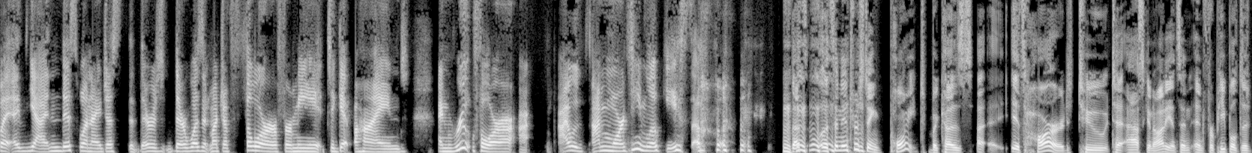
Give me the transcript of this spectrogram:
but uh, yeah in this one i just there's there wasn't much of thor for me to get behind and root for i, I was i'm more team loki so That's that's an interesting point because uh, it's hard to to ask an audience and and for people to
